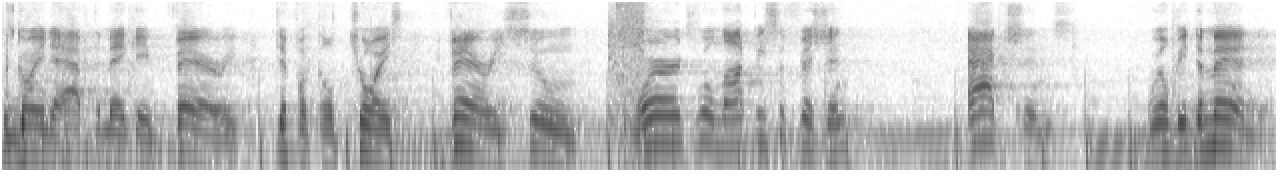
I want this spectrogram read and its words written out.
is going to have to make a very difficult choice very soon. Words will not be sufficient. Actions will be demanded.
